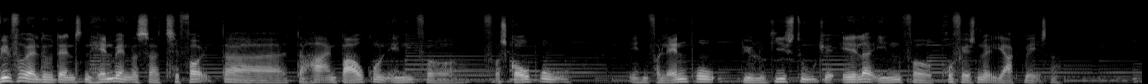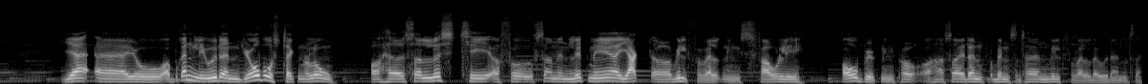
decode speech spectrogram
Vildforvalteruddannelsen henvender sig til folk, der, der har en baggrund inden for, for skovbrug, inden for landbrug, biologistudie eller inden for professionel jagtvæsener. Jeg er jo oprindeligt uddannet jordbrugsteknolog og havde så lyst til at få sådan en lidt mere jagt- og vildforvaltningsfaglig overbygning på, og har så i den forbindelse taget en vildforvalteruddannelse.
